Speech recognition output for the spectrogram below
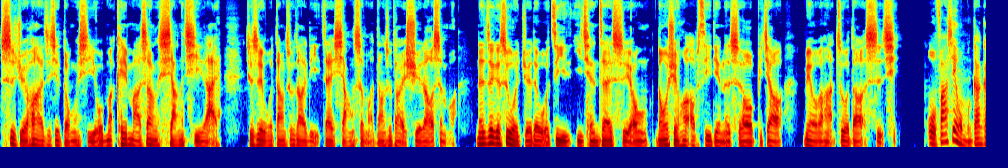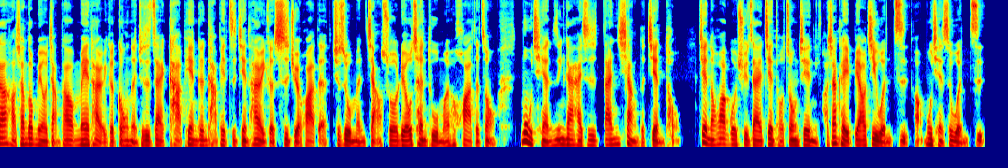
视觉化的这些东西，我马可以马上想起来，就是我当初到底在想什么，当初到底学到什么。那这个是我觉得我自己以前在使用 Notion 和 Obsidian 的时候，比较没有办法做到的事情。我发现我们刚刚好像都没有讲到 Meta 有一个功能，就是在卡片跟卡片之间，它有一个视觉化的，就是我们讲说流程图我们会画的这种，目前应该还是单向的箭头，箭头画过去，在箭头中间你好像可以标记文字啊，目前是文字，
